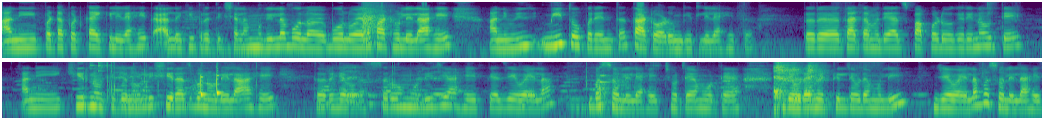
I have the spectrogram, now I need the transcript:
आणि पटापट काय केलेलं आहेत आलं की प्रतीक्षाला मुलीला बोलाव बोलवायला पाठवलेलं आहे. आणि मी मी तोपर्यंत ताट वाढून घेतलेले आहेत. तर ताटामध्ये आज पापड वगैरे नव्हते आणि खीर नव्हती बनवली शिराच बनवलेला आहे. तर हे बघा सर्व मुली जी आहेत त्या जेवायला बसवलेल्या आहेत. छोट्या मोठ्या जेवढ्या भेटतील तेवढ्या मुली जेवायला बसवलेल्या आहेत.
